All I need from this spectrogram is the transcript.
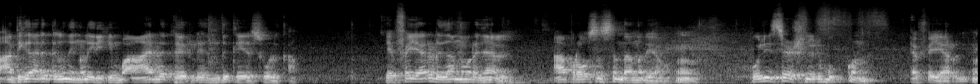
അധികാരത്തിൽ നിങ്ങൾ ഇരിക്കുമ്പോൾ ആരുടെ പേരിൽ എന്ത് കേസ് കൊടുക്കാം? എഫ് ഐ ആർ ഇടുക എന്ന് പറഞ്ഞാൽ ആ പ്രോസസ്സ് എന്താണെന്നറിയാമോ? അറിയാമോ പോലീസ് സ്റ്റേഷനിൽ ഒരു ബുക്കുണ്ട് എഫ് ഐ ആറിന്റെ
